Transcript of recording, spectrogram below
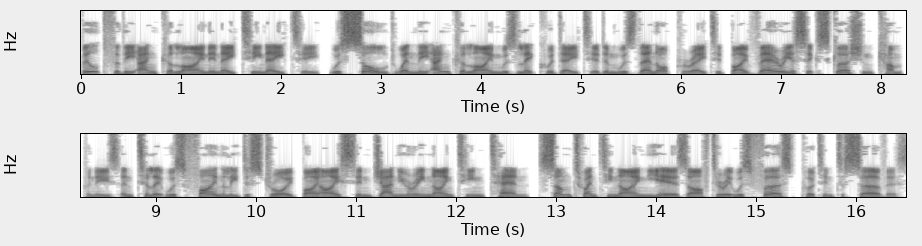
built for the Anchor Line in 1880, was sold when the Anchor Line was liquidated and was then operated by various excursion companies until it was finally destroyed by ice in January 1910, some 29 years after it was first put into service.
